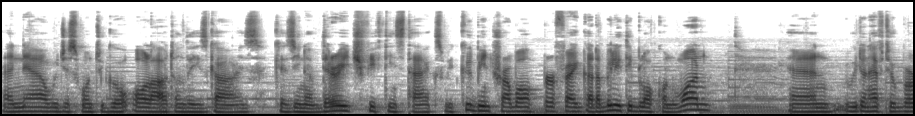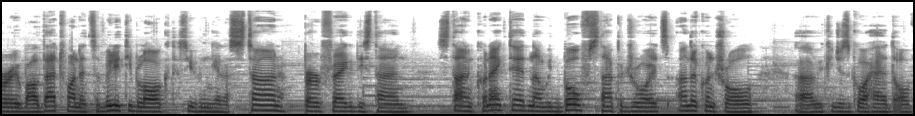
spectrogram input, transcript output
and now we just want to go all out on these guys. Because you know if they reach 15 stacks we could be in trouble. Perfect. Got ability block on one. And we don't have to worry about that one. That's ability blocked so you can get a stun. Perfect. This time stun connected. Now with both sniper droids under control uh, we can just go ahead of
